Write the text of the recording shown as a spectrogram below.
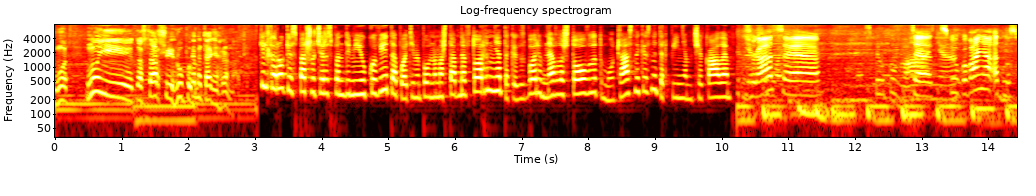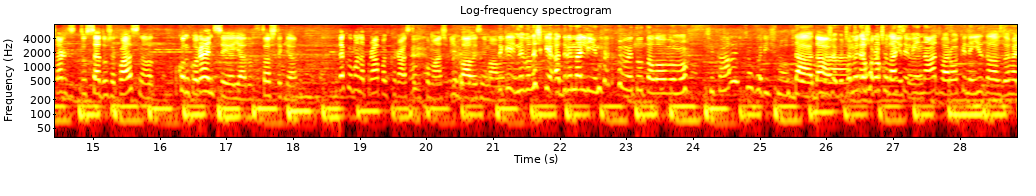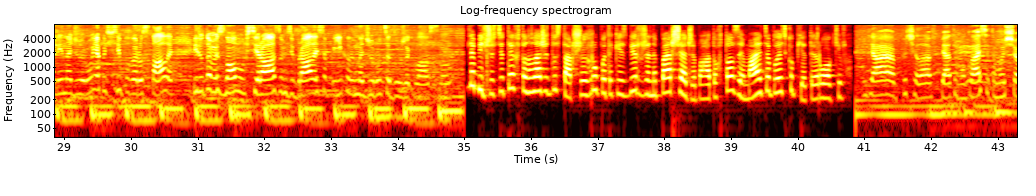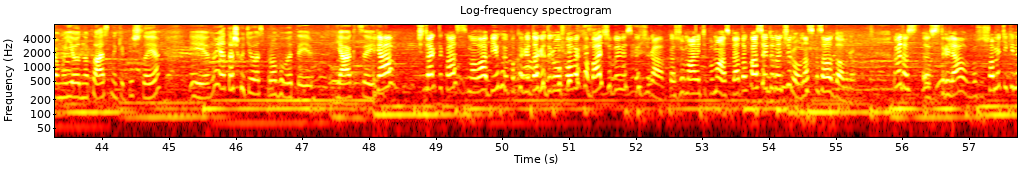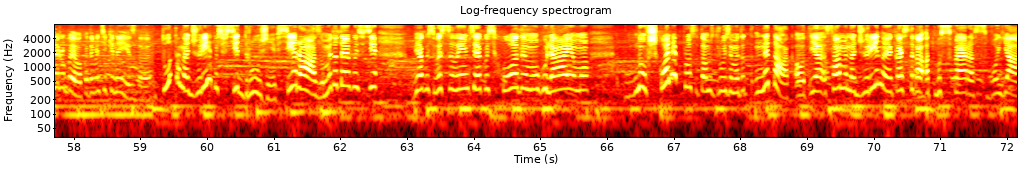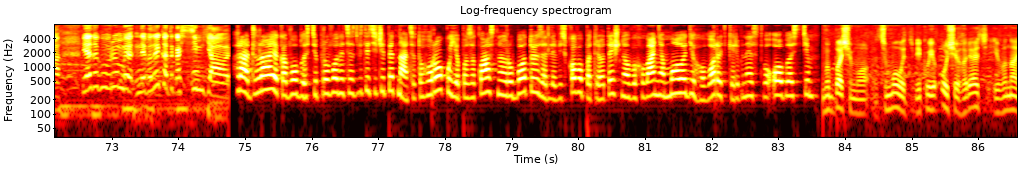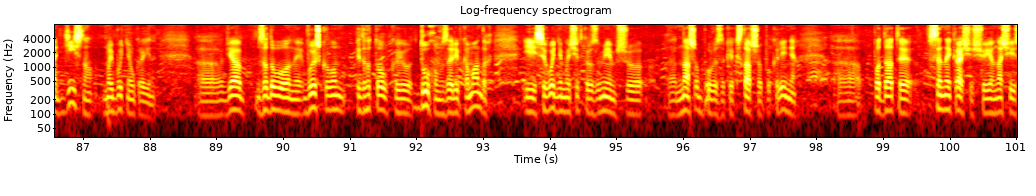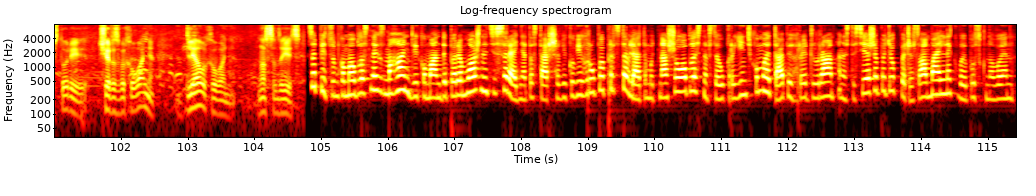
От. Ну і до старшої групи метання гранати. Кілька років спершу через пандемію ковід, а потім і повномасштабне вторгнення таких зборів не влаштовували, тому учасники з нетерпінням чекали. Жура це, Спілкування. це спілкування, атмосфера, тут все дуже класно. Конкуренція є, тут ж таке. Деколи можна прапор красти в команд, щоб їх бали знімали. Такий невеличкий адреналін ми тут ловимо. Чекали цьогорічного Да, Да. дуже, бо Ми через те, того що року не почалася їздили. війна, два роки не їздила взагалі на джуру, якось всі повиростали. І тут ми знову всі разом зібралися, поїхали на джуру. Це дуже класно. Для більшості тих, хто належить до старшої групи, такий збір вже не перший, адже багато хто займається близько п'яти років. Я почала в п'ятому класі, тому що мої однокласники пішли. І ну я теж хотіла спробувати, як це. Я четвертий клас, мала бігаю по коридорі другого поверха, бачу вивізку джура. Кажу мамі, типу, мама, з п'ятого класу йду на джуру. Вона сказала, добре. Ну, ми там е, стріляли, боже, що ми тільки не робили, куди ми тільки не їздили. Тут на джурі якось всі дружні, всі разом. Ми тут якось всі якось веселимося, якось ходимо, гуляємо. Ну, в школі як просто там з друзями, тут не так. А от я саме на джурі, ну якась така атмосфера своя. Я так говорю, ми невелика така сім'я. Гра джура, яка в області проводиться з 2015 року, є позакласною роботою задля військово-патріотичного виховання молоді, говорить керівництво області. Ми бачимо цю молодь, в якої очі горять, і вона дійсно майбутнє України. Е, Я задоволений вишколом, підготовкою, духом взагалі в командах. І сьогодні ми чітко розуміємо, що наш обов'язок як старшого покоління е, подати все найкраще, що є в нашій історії через виховання для виховання. У нас це вдається. За підсумками обласних змагань, дві команди-переможниці, середня та старша вікові групи представлятимуть нашу область на всеукраїнському етапі гри джура. Анастасія Шепетюк, Вячеслав Мельник, випуск новин.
